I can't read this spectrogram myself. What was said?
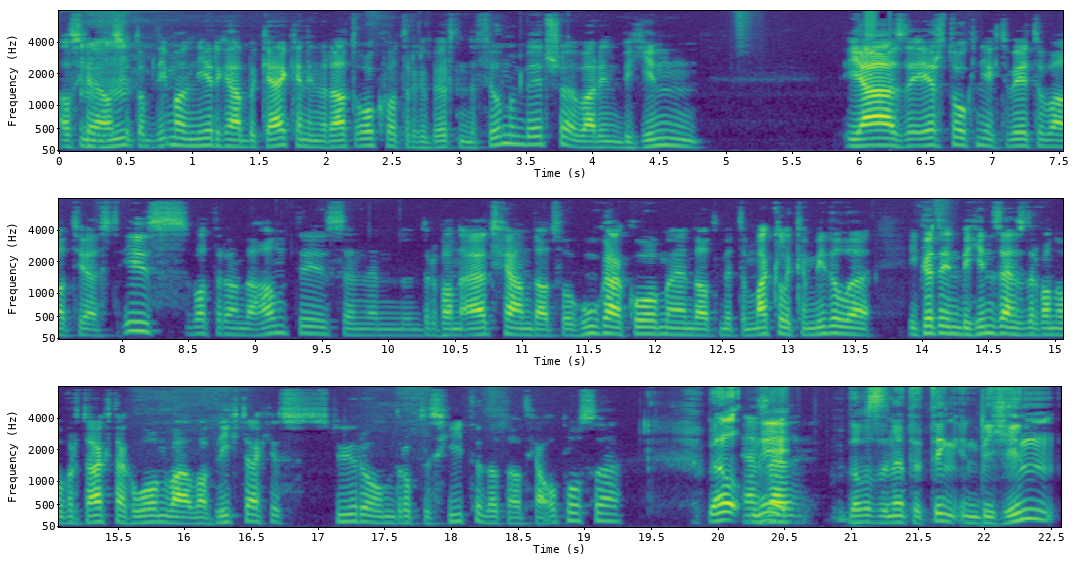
Als, je, als je Mhm. het op die manier gaat bekijken, en inderdaad ook wat er gebeurt in de film een beetje, waar in het begin ja, ze eerst ook niet echt weten wat het juist is, wat er aan de hand is, en, en ervan uitgaan dat het wel goed gaat komen en dat met de makkelijke middelen... Ik weet, in het begin zijn ze ervan overtuigd dat gewoon wat, wat vliegtuigjes sturen om erop te schieten, dat dat gaat oplossen. Wel, En nee, zij- dat was net het ding. In het begin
